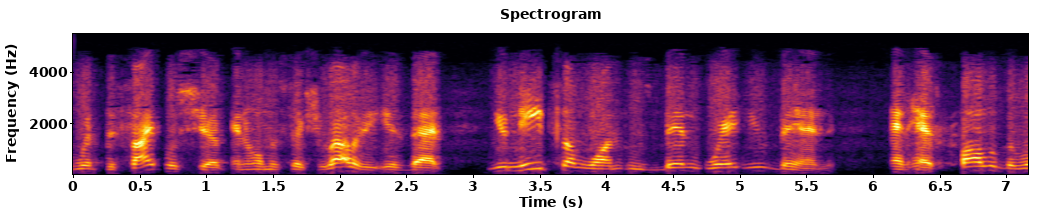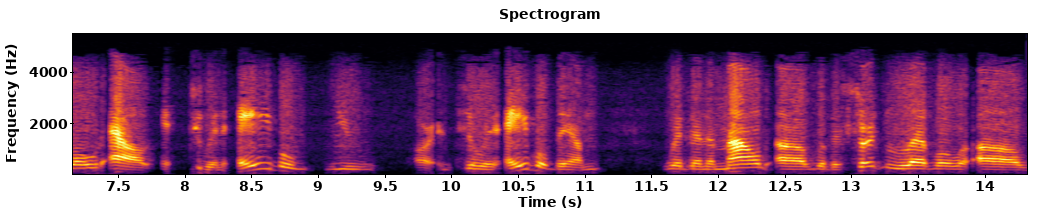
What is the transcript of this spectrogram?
with discipleship and homosexuality is that you need someone who's been where you've been and has followed the road out to enable you or to enable them with an amount of with a certain level of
